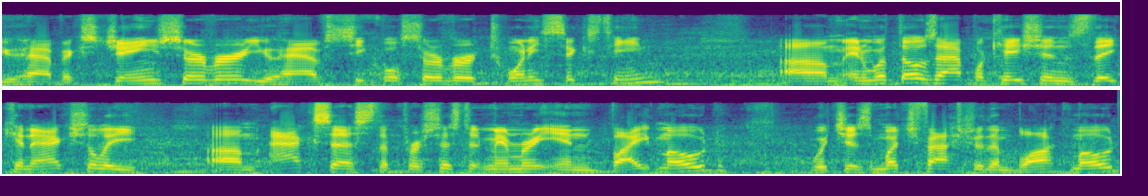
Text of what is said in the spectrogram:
You have Exchange Server, you have SQL Server 2016. Um, and with those applications, they can actually um, access the persistent memory in byte mode, which is much faster than block mode.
